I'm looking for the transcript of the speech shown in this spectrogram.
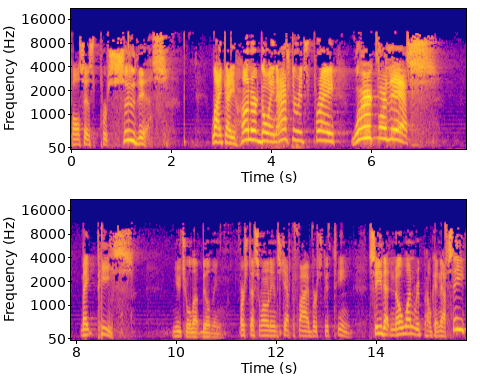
Paul says, pursue this. Like a hunter going after its prey, work for this. Make peace. Mutual upbuilding. 1 Thessalonians chapter 5 verse 15. See that no one, okay, now see,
